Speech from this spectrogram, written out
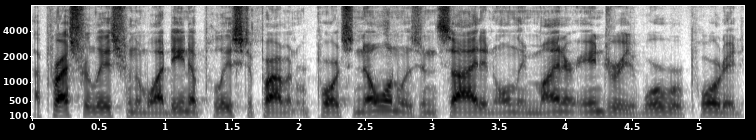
A press release from the Wadena Police Department reports no one was inside and only minor injuries were reported.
